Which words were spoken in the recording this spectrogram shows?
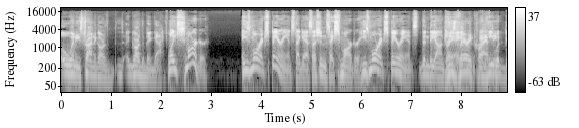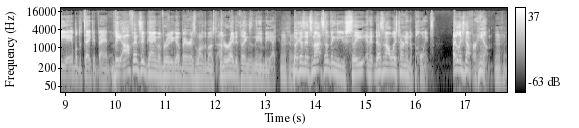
when he's trying to guard guard the big guy. Well, he's smarter. He's more experienced, I guess. I shouldn't say smarter. He's more experienced than DeAndre. He's Ayton, very and crafty. he would be able to take advantage. The offensive game of Rudy Gobert is one of the most underrated things in the NBA mm-hmm. because it's not something that you see and it doesn't always turn into points. At least not for him. Mm-hmm.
